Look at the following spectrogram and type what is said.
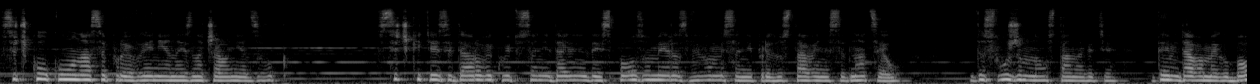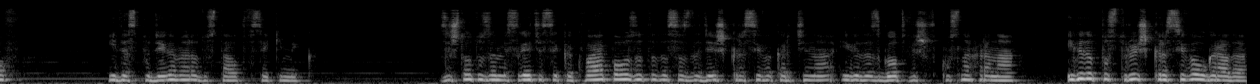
Всичко около нас е проявление на изначалният звук – всички тези дарове, които са ни дадени да използваме и развиваме, са ни предоставени с една цел – да служим на останалите, да им даваме любов и да споделяме радостта от всеки миг. Защото замислете се каква е ползата да създадеш красива картина или да сготвиш вкусна храна или да построиш красива ограда,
